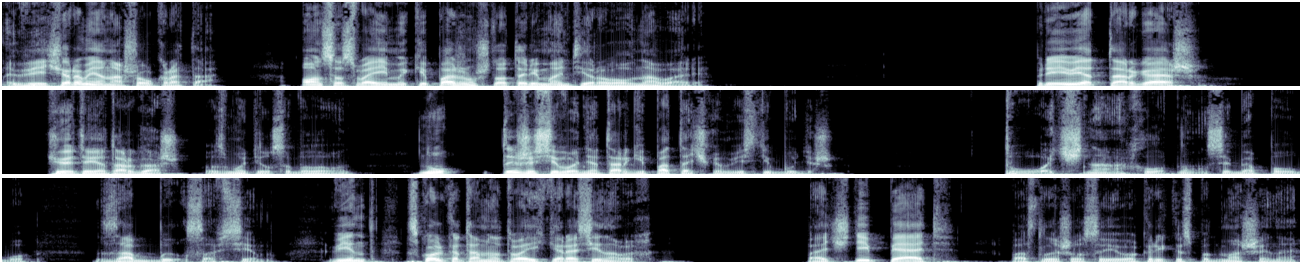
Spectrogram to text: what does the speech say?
Вечером я нашел крота. Он со своим экипажем что-то ремонтировал в наваре. «Привет, торгаш!» «Че это я торгаш?» — возмутился было он. «Ну, ты же сегодня торги по тачкам вести будешь». «Точно!» — хлопнул он себя по лбу. «Забыл совсем. Винт, сколько там на твоих керосиновых?» «Почти пять!» — послышался его крик из-под машины.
